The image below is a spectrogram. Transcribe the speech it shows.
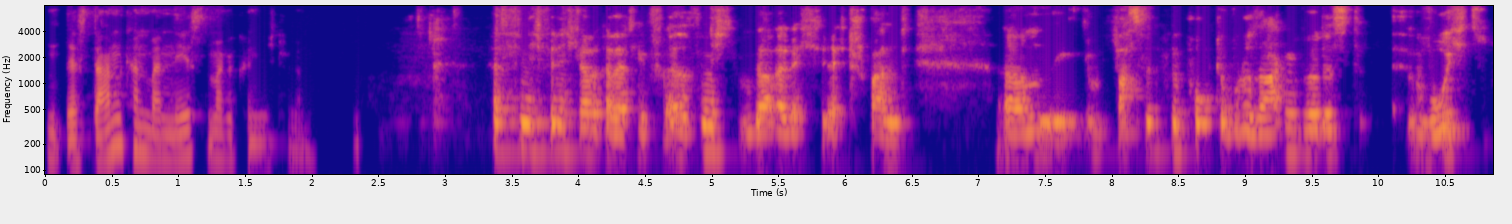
Und erst dann kann beim nächsten Mal gekündigt werden. Das finde ich, finde ich gerade relativ, also finde ich gerade recht, recht spannend. Ähm, was sind denn Punkte, wo du sagen würdest, wo ich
